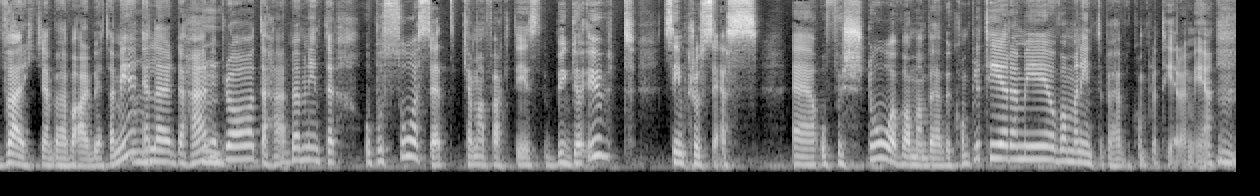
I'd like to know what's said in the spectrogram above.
verkligen behöver arbeta med. Mm. Eller det här är mm. bra, det här behöver ni inte. Och på så sätt kan man faktiskt bygga ut sin process Eh, och förstå vad man behöver komplettera med och vad man inte behöver komplettera med. Mm.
